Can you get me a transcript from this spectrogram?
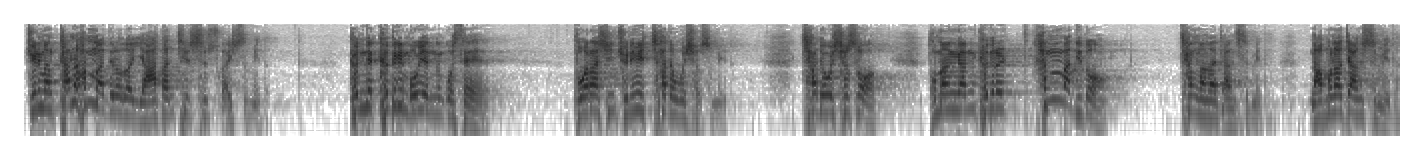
주님은 단 한마디로도 야단칠 수가 있습니다. 그런데 그들이 모여있는 곳에 부활하신 주님이 찾아오셨습니다. 찾아오셔서 도망간 그들을 한마디도 책망하지 않습니다. 나무나지 않습니다.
